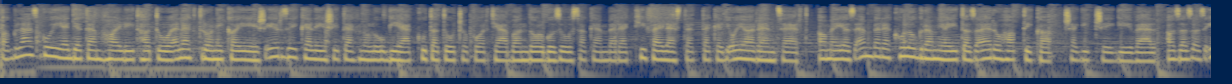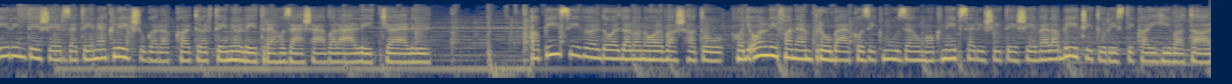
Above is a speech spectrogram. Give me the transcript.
A Glasgow Egyetem hajlítható elektronikai és érzékelési technológiák kutatócsoportjában dolgozó szakemberek kifejlesztettek egy olyan rendszert, amely az emberek hologramjait az aerohaptika segítségével, azaz az érintés érzetének légsugarakkal történő létrehozásával állítja elő. A PC World oldalon olvasható, hogy OnlyFans próbálkozik múzeumok népszerűsítésével a Bécsi Turisztikai Hivatal.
